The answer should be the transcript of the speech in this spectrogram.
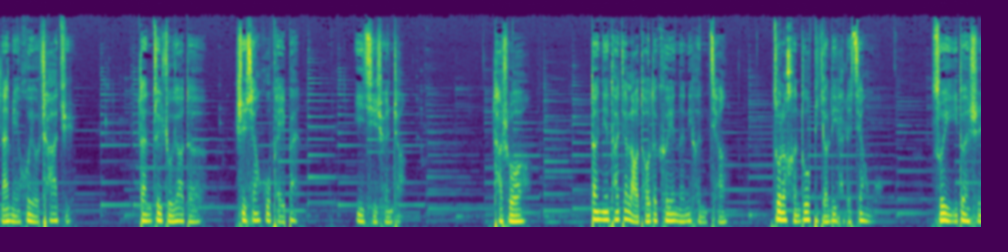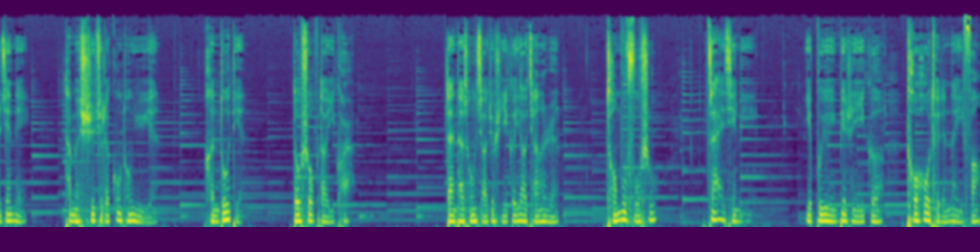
难免会有差距，但最主要的是相互陪伴，一起成长。她说。当年他家老头的科研能力很强，做了很多比较厉害的项目，所以一段时间内，他们失去了共同语言，很多点都说不到一块儿。但他从小就是一个要强的人，从不服输，在爱情里也不愿意变成一个拖后腿的那一方。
